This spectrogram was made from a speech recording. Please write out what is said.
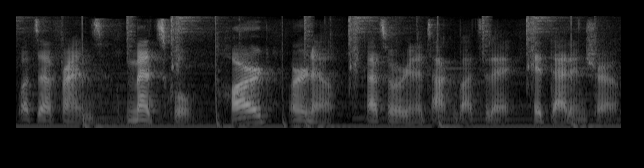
What's up, friends? Med school, hard or no? That's what we're going to talk about today. Hit that intro.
